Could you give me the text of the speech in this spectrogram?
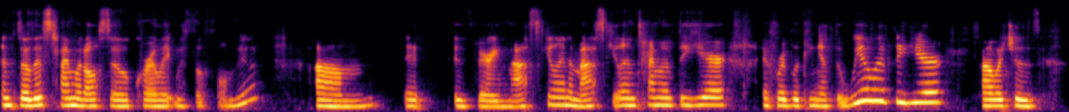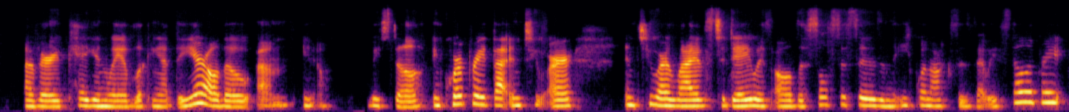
And so this time would also correlate with the full moon. Um, it is very masculine, a masculine time of the year. If we're looking at the wheel of the year, uh, which is a very pagan way of looking at the year, although, um, you know, we still incorporate that into our into our lives today with all the solstices and the equinoxes that we celebrate.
